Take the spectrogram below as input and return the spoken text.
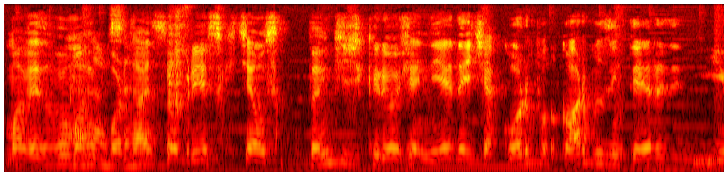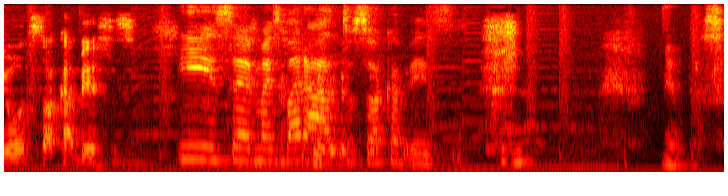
Uma vez eu vi uma Ah, não, reportagem isso sobre isso, que tinha uns tanques de criogenia, daí tinha corpo, corpos inteiros e em outros só cabeças. Isso é mais barato, sua cabeça. Meu Deus.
